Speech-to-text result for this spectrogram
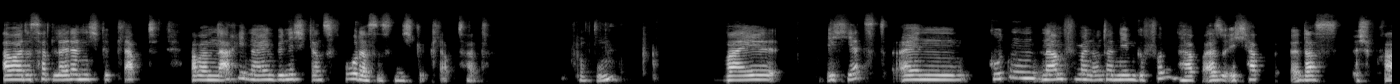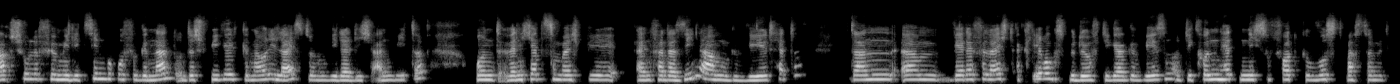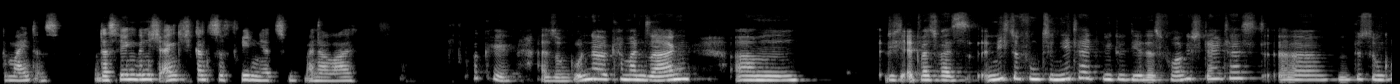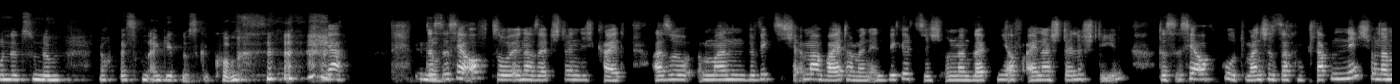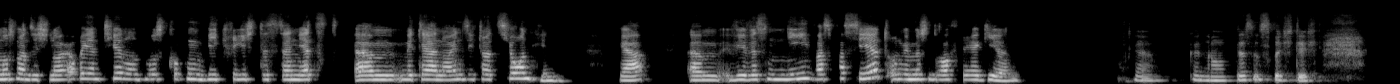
aber das hat leider nicht geklappt. Aber im Nachhinein bin ich ganz froh, dass es nicht geklappt hat. Warum? Weil ich jetzt einen guten Namen für mein Unternehmen gefunden habe. Also ich habe das Sprachschule für Medizinberufe genannt und das spiegelt genau die Leistungen wieder, die ich anbiete. Und wenn ich jetzt zum Beispiel einen Fantasienamen gewählt hätte, dann ähm, wäre der vielleicht erklärungsbedürftiger gewesen und die Kunden hätten nicht sofort gewusst, was damit gemeint ist. Und deswegen bin ich eigentlich ganz zufrieden jetzt mit meiner Wahl. Okay, also im Grunde kann man sagen, ähm, durch etwas, was nicht so funktioniert hat, wie du dir das vorgestellt hast, äh, bist du im Grunde zu einem noch besseren Ergebnis gekommen. ja. Genau. Das ist ja oft so in der Selbstständigkeit. Also man bewegt sich ja immer weiter, man entwickelt sich und man bleibt nie auf einer Stelle stehen. Das ist ja auch gut. Manche Sachen klappen nicht und dann muss man sich neu orientieren und muss gucken, wie kriege ich das denn jetzt ähm, mit der neuen Situation hin. Ja, ähm, wir wissen nie, was passiert und wir müssen darauf reagieren. Ja, genau, das ist richtig.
